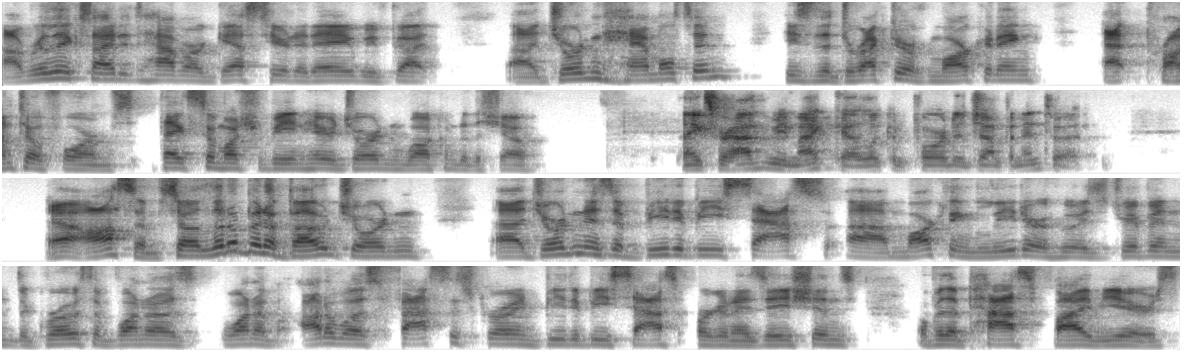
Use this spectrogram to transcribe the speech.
Uh, really excited to have our guest here today. We've got Jordan Hamilton. He's the director of marketing at Pronto Forms. Thanks so much for being here, Jordan. Welcome to the show. Thanks for having me, Mike. looking forward to jumping into it. Yeah, awesome. So, a little bit about Jordan. Uh, Jordan is a B2B SaaS uh, marketing leader who has driven the growth of one of, one of Ottawa's fastest growing B2B SaaS organizations over the past five years.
